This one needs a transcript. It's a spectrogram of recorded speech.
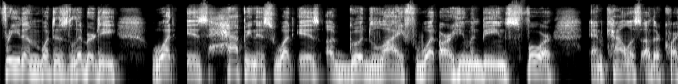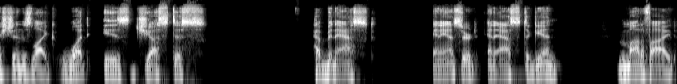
freedom? What is liberty? What is happiness? What is a good life? What are human beings for? And countless other questions like what is justice have been asked and answered and asked again, modified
